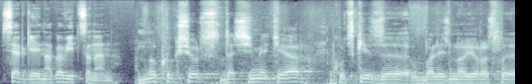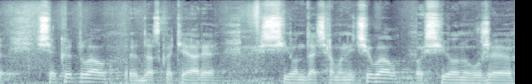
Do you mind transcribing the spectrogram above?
Сергей Наговицынен. Ну, как сюрс да семетиар, куцкиз болезно йорослы шекытвал, да скотиаре, сион да шаманичивал, сион уже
